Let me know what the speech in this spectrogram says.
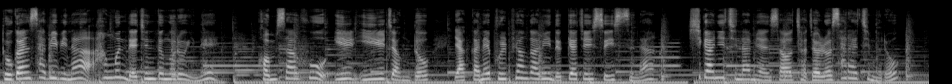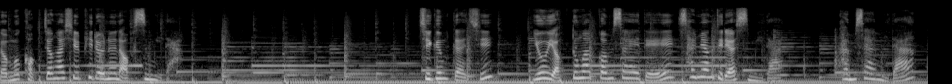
도관 삽입이나 항문 내진 등으로 인해 검사 후 1, 2일 정도 약간의 불편감이 느껴질 수 있으나 시간이 지나면서 저절로 사라지므로 너무 걱정하실 필요는 없습니다. 지금까지 요 역동학 검사에 대해 설명드렸습니다. 감사합니다.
